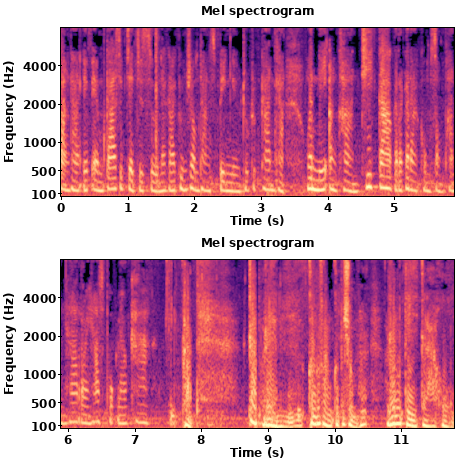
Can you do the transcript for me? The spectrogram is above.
ฟังทาง FM 97.0 นะคะ คุณผู้ชมทางสปริงนิวทุกๆ ท่านค่ะ วันนี้อังคารที่ 9 กรกฎาคม 2556 แล้วค่ะ ครับกลับเรียนคุณผู้ฟังคุณผู้ชมฮะรัฐมนตรีกลาโหม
